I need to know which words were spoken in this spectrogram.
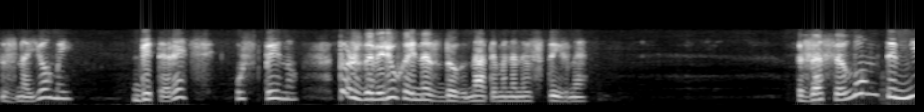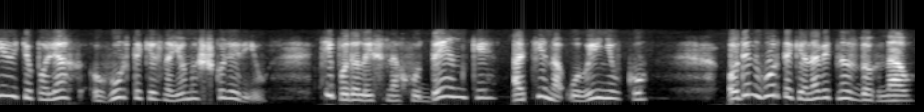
знайомий, вітерець у спину, тож завірюха й не здогнати мене не встигне. За селом темніють у полях гуртики знайомих школярів. Ті подались на худенки, а ті на Улинівку. Один гуртик я навіть не здогнав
